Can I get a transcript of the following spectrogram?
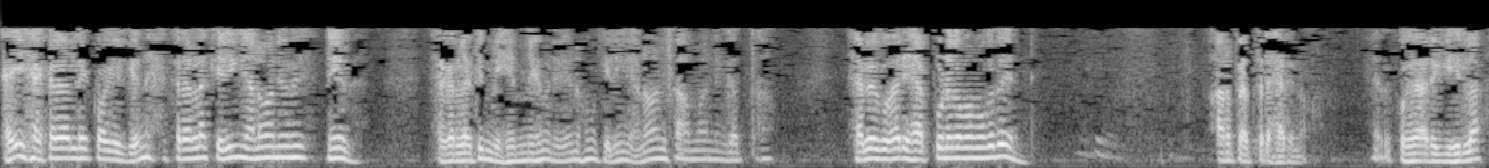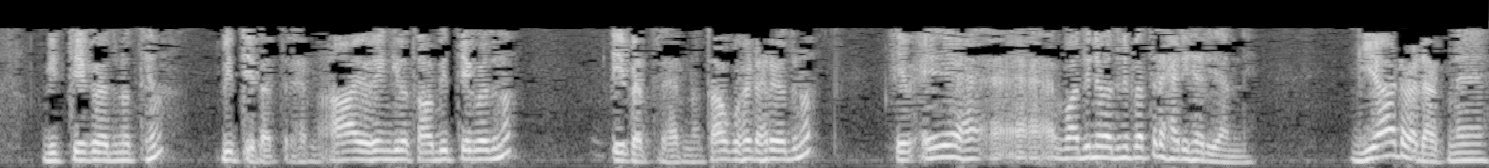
ඇයි හැකරැල්ලෙක් වගේ කියන්නේ හැකරැල්ල කෙලින් යනවනේ ඔය නේද? හැකරැල්ල ඉතින් මෙහෙම මෙහෙම නෙවෙනවම කෙලින් යනවනේ සාමාන්‍යයෙන් ගත්තාම. හැබැයි කොහරි හැප්පුණ ගම මොකද වෙන්නේ? අර පැත්තට හැරෙනවා. නේද? කොහේ හරි ගිහිල්ලා බිත්තියක වැදුනොත් එහෙම බිත්තිය පැත්තට හැරෙනවා. ආයෙ ඔහෙන් ගිහලා තව බිත්තියක වැදුනොත් ඒ පැත්තට හැරෙනවා. තව කොහෙට හරි වැදුනොත් ඒ ඒ වදින වදින පැත්තට හැරි හැරි යන්නේ. ගියාට වැඩක් නැහැ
